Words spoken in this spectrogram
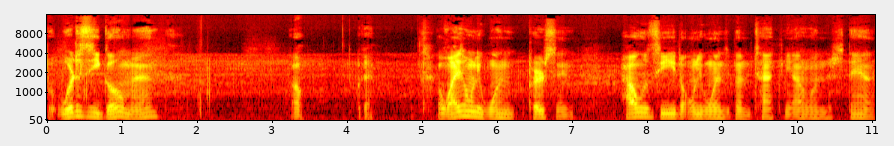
But where does he go, man? Oh, okay. Oh, why is only one person? How is he the only one that's gonna attack me? I don't understand.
